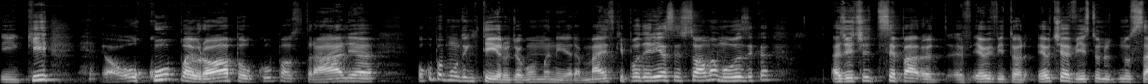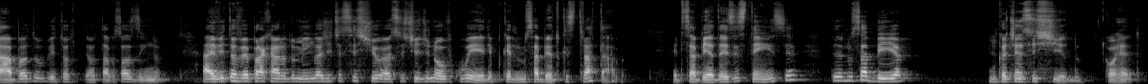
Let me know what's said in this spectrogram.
e que ocupa a Europa, ocupa a Austrália, ocupa o mundo inteiro de alguma maneira, mas que poderia ser só uma música. A gente separou, eu e Vitor, eu tinha visto no, no sábado, Vitor, eu tava sozinho. Aí Vitor veio pra cá no domingo, a gente assistiu, eu assisti de novo com ele, porque ele não sabia do que se tratava. Ele sabia da existência, mas ele não sabia, nunca tinha assistido, correto?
